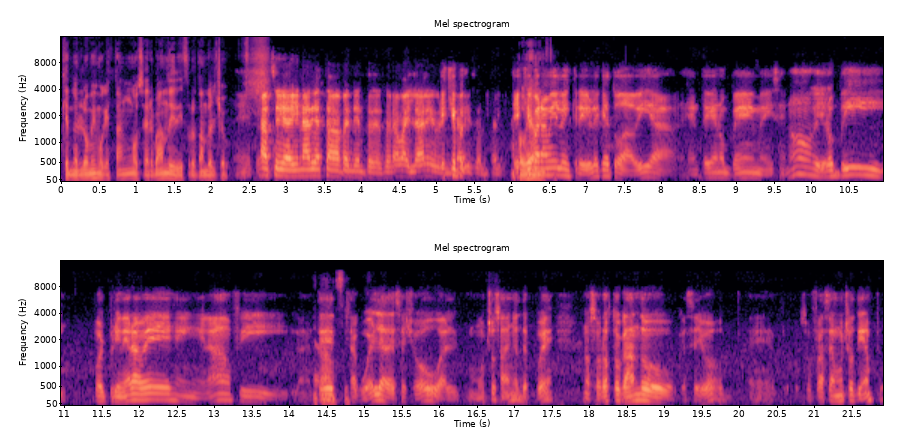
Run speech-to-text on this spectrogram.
que no es lo mismo que están observando y disfrutando el show. Ah, sí, ahí nadie estaba pendiente de eso, era bailar y brincar pa- y saltar. Es que para mí lo increíble es que todavía gente que nos ve me dice, no, que yo los vi por primera vez en el Anfi. La gente Anfi. se acuerda de ese show al, muchos años después. Nosotros tocando, qué sé yo, eh, eso fue hace mucho tiempo.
